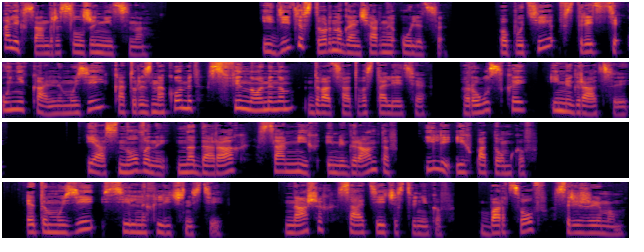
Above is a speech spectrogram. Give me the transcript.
Александра Солженицына. Идите в сторону Гончарной улицы. По пути встретите уникальный музей, который знакомит с феноменом 20-го столетия – русской иммиграции и основанный на дарах самих иммигрантов или их потомков. Это музей сильных личностей, наших соотечественников, борцов с режимом,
